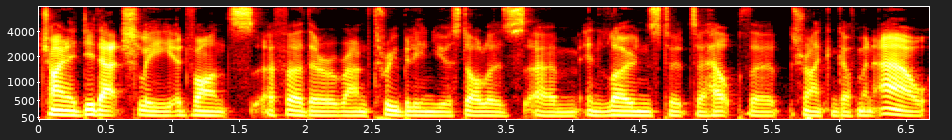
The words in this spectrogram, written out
China did actually advance a further around three billion US dollars um, in loans to to help the Sri Lankan government out.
